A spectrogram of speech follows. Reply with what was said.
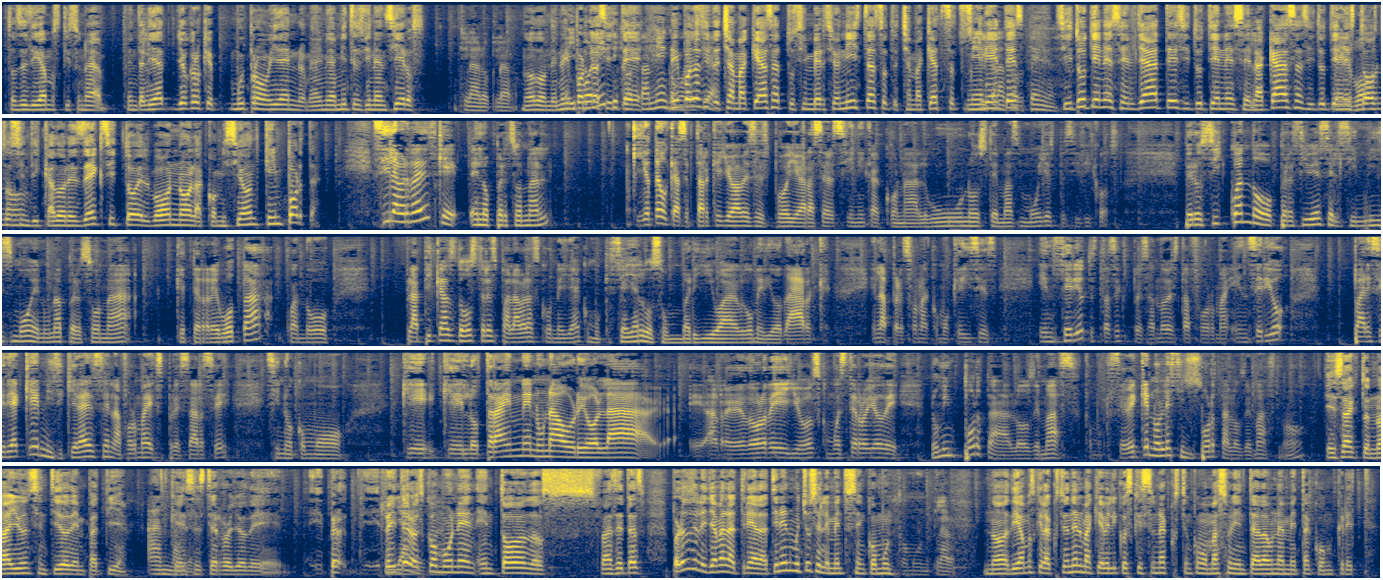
Entonces digamos que es una mentalidad, yo creo que muy promovida en, en ambientes financieros, Claro, claro. ¿no? Donde no Y importa si te, también, no importa si te chamaqueas a tus inversionistas o te chamaqueas a tus Mientras clientes, si tú tienes el yate, si tú tienes la casa, si tú tienes todos tus indicadores de éxito, el bono, la comisión, ¿qué importa? Sí, la verdad es que en lo personal, que yo tengo que aceptar que yo a veces puedo llegar a ser cínica con algunos temas muy específicos, pero sí cuando percibes el cinismo en una persona que te rebota, cuando platicas dos, tres palabras con ella, como que si hay algo sombrío, algo medio dark en la persona, como que dices, ¿en serio te estás expresando de esta forma? ¿En serio parecería que ni siquiera es en la forma de expresarse, sino como que, que lo traen en una aureola eh, alrededor de ellos, como este rollo de no me importa a los demás, como que se ve que no les importa a los demás, ¿no? Exacto, no hay un sentido de empatía, Ándale. que es este rollo de... eh, Pero, eh, reitero, es común en, en todas las facetas, por eso se le llama la triada, tienen muchos elementos en común. Común, claro. No, digamos que la cuestión del maquiavélico es que es una cuestión como más orientada a una meta concreta.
